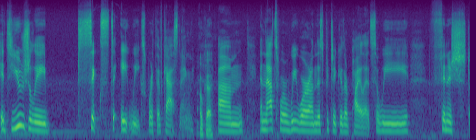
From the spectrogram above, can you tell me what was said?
it's usually six to eight weeks worth of casting. Okay. Um, and that's where we were on this particular pilot. So we finished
